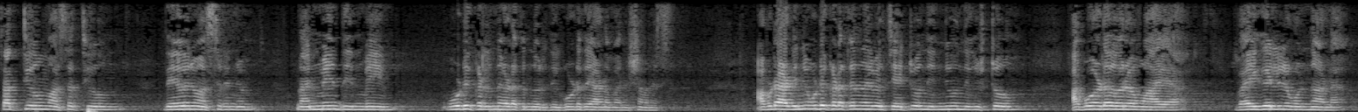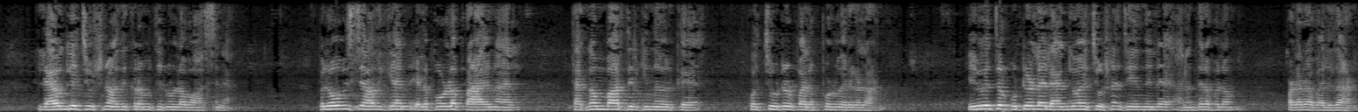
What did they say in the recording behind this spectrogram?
സത്യവും അസത്യവും ദേവനും അസുരനും നന്മയും തിന്മയും കൂടിക്കിടന്ന് കിടക്കുന്ന ഒരു നിഗൂഢതയാണ് മനുഷ്യ മനസ്സ്. അവിടെ അടിഞ്ഞുകൂടി കിടക്കുന്നതിൽ വെച്ച് ഏറ്റവും നിന്ദ്യവും നികിഷ്ടവും അപകടകരവുമായ വൈകല്യം ഒന്നാണ് ലൗകിക ചൂഷണ അതിക്രമത്തിനുള്ള വാസന. പുലോപി സാധിക്കാൻ എളുപ്പമുള്ള പ്രായനാൽ തകം പാർത്തിരിക്കുന്നവർക്ക് കൊച്ചുകുട്ടികൾ പലപ്പോഴും വരകളാണ്. ജീവിതത്തിൽ കുട്ടികളെ ലൈംഗികമായി ചൂഷണം ചെയ്യുന്നതിന്റെ അനന്തരഫലം വളരെ വലുതാണ്.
